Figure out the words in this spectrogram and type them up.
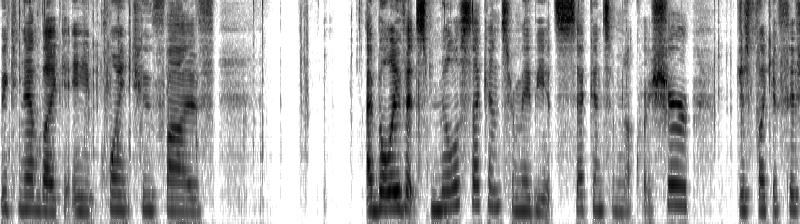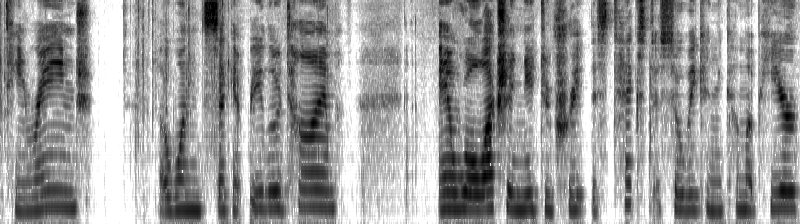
We can add like a 0.25, I believe it's milliseconds or maybe it's seconds, I'm not quite sure. Just like a 15 range, a 1 second reload time. And we'll actually need to create this text so we can come up here,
